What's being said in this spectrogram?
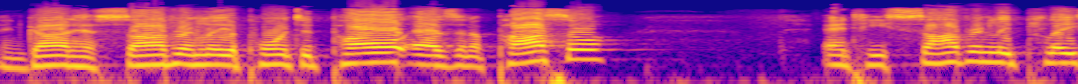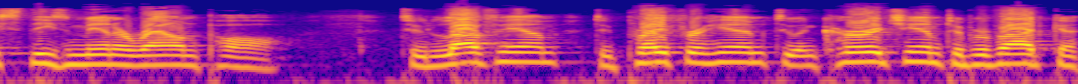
And God has sovereignly appointed Paul as an apostle and he sovereignly placed these men around Paul to love him, to pray for him, to encourage him, to provide co-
